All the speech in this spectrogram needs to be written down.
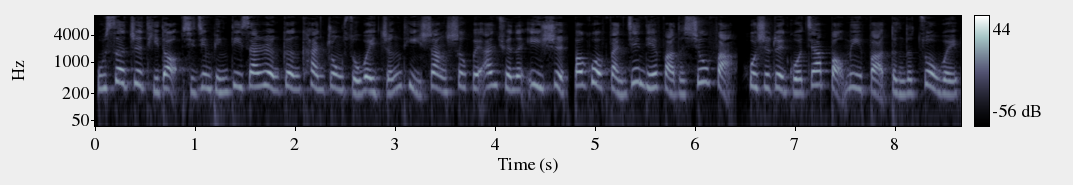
吴色志提到，习近平第三任更看重所谓整体上社会安全的意识，包括反间谍法的修法，或是对国家保密法等的作为，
